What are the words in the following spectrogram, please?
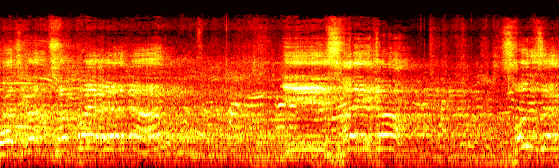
좌지간 첫 번에 하려면 이 사회가 선생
